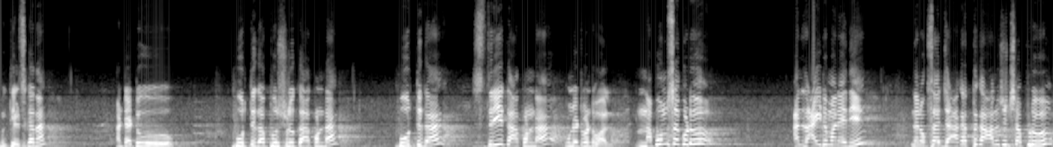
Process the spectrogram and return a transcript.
మీకు తెలుసు కదా? అంటే అటు పూర్తిగా పురుషుడు కాకుండా పూర్తిగా స్త్రీ కాకుండా ఉన్నటువంటి వాళ్ళు. నపుంసకుడు అని రాయటం అనేది నేను ఒకసారి జాగ్రత్తగా ఆలోచించినప్పుడు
